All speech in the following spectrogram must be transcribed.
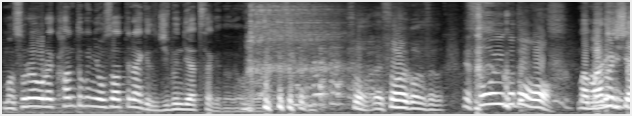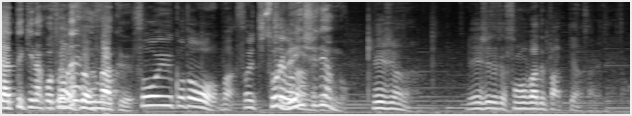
まあそれ俺監督に教わってないけど自分でやってたけどね俺は。そうでそういうことそうでそういうことを まあマレーシア的なことねそうまく。そういうことをまあそれそれ練習でやんの？練習なの。練習でその場でバッてやらされてるとか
